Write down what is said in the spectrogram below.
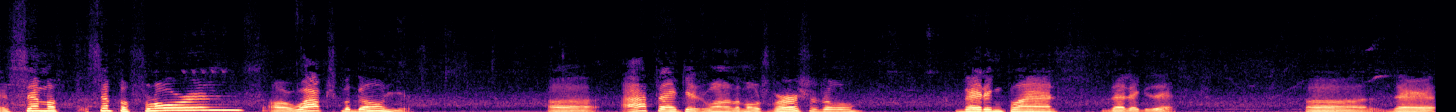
is Semperflorens or wax begonias. Uh, I think is one of the most versatile bedding plants that exist. Uh, there,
